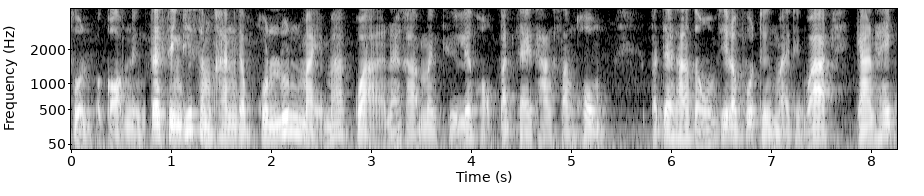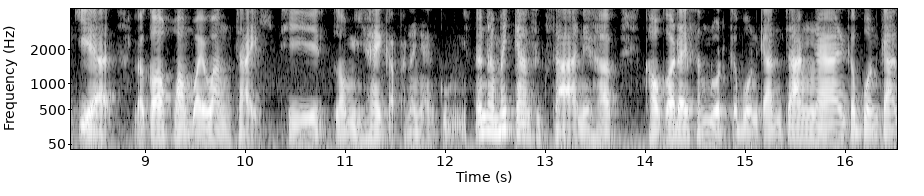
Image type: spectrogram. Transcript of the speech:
ส่วนประกอบหนึ่ง แต่สิ่งที่สำคัญกับคนรุ่นใหม่มากกว่านะครับ มันคือเรื่องของปัจจัยทางสังคม ปัจจัยทางสังคมที่เราพูดถึงหมายถึงว่า การให้เกียรติแล้วก็ความไว้วางใจที่เรามีให้กับพนักงานกลุ่มนี้ นั่นทำให้การศึกษาเนี่ยครับเขาก็ได้สำรวจกระบวนการจ้างงาน กระบวนการ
